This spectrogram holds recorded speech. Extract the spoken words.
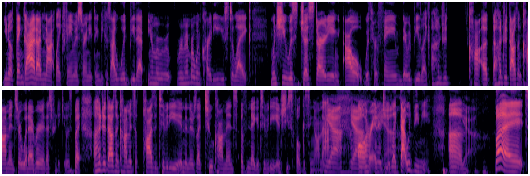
you know, thank God I'm not like famous or anything because I would be that. You know, remember, remember when Cardi used to like, when she was just starting out with her fame, there would be like a hundred a a hundred thousand comments or whatever. That's ridiculous. But a hundred thousand comments of positivity, and then there's like two comments of negativity, and she's focusing on that. yeah, yeah. All her energy, yeah, like that would be me. Um, yeah. but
